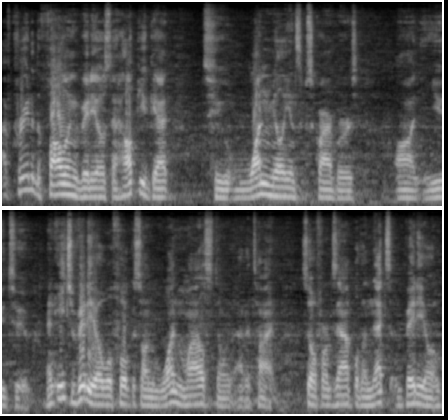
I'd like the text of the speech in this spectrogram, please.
I've created the following videos to help you get to 1 million subscribers on YouTube. And each video will focus on one milestone at a time. So for example, the next video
